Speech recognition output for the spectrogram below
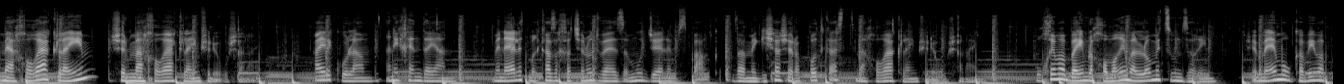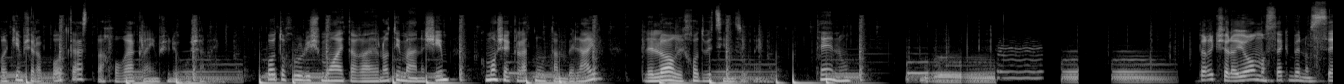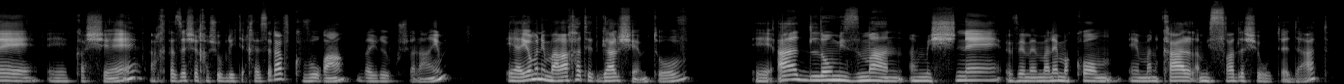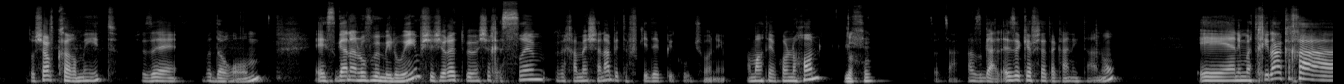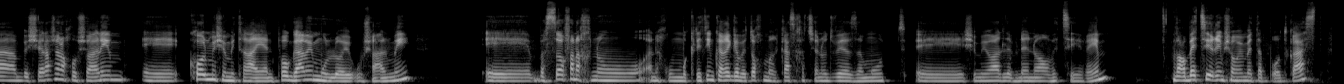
מאחורי הקלעים של מאחורי הקלעים של ירושלים. היי לכולם, אני חן דיין, מנהלת מרכז החדשנות והיזמות JLM Spark, והמגישה של הפודקאסט מאחורי הקלעים של ירושלים. ברוכים הבאים לחומרים הלא מצונזרים, שמהם מורכבים הפרקים של הפודקאסט מאחורי הקלעים של ירושלים. פה תוכלו לשמוע את הראיונות עם האנשים כמו שהקלטנו אותם ב live, ללא עריכות וצנזורים. תהנו. הפרק של היום עוסק בנושא אה, קשה, אך כזה שחשוב להתייחס אליו, קבורה בעיר ירושלים. אה, היום אני מארחת את גל שם טוב. אה, עד לא מזמן המשנה וממלא מקום אה, מנכ"ל המשרד לשירותי דת, תושב כרמית, שזה בדרום, אה, סגן אלוף במילואים, ששירת במשך 25 שנה בתפקידי פיקוד שונים. אמרתי הכל נכון? נכון. פצצה. אז גל, איזה כיף שאתה כאן איתנו. אה, אני מתחילה ככה בשאלה שאנחנו שואלים אה, כל מי שמתראיין פה, גם אם הוא לא ירושלמי. אה, בסוף אנחנו, אנחנו מקליטים כרגע בתוך מרכז חדשנות ויזמות שמיועד לבני נוער וצעירים, והרבה צעירים שומעים את הפודקאסט.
